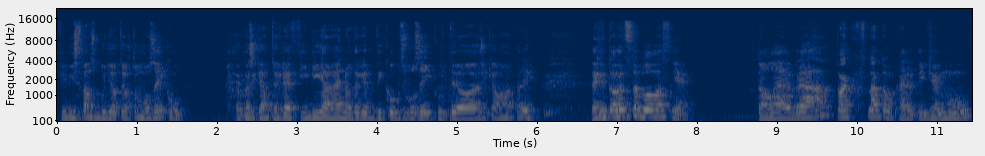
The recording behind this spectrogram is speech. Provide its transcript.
Phoebe se tam zbudil tyjo, v tom vozejku. Já říkám, ty kde je Phoebe a najednou tak vykouk z vozejku, tyjo, a říkám, aha, tady. Takže tohle to bylo vlastně tohle je dobrá, pak na tom Charity Jamu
